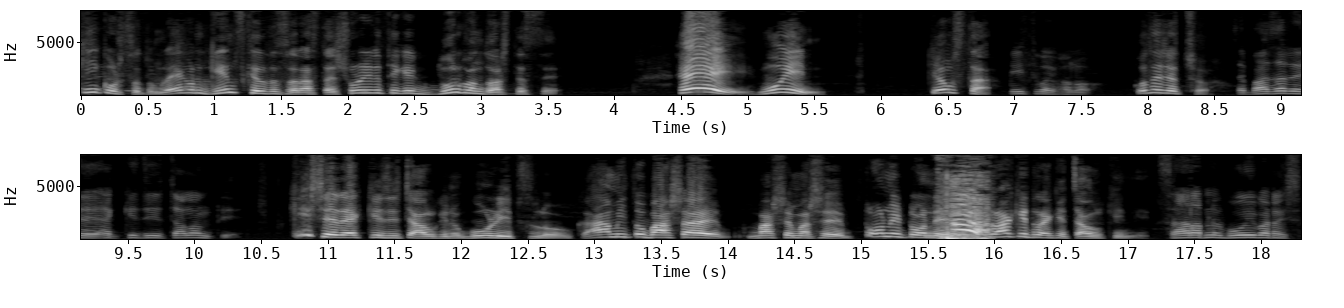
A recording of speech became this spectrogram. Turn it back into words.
কি করছ তোমরা? এখন গেমস খেলতেছো রাস্তায় শরীর থেকে দুর্গন্ধ আসতেছে। হেই মুইন! কি অবস্থা? এই তো ভাই ভালো। কোথায় যাচ্ছ? বাজারে এক কেজি চাল আনতে। কিসের এক কেজি চাউল কিনো গরিব লোক। আমি তো বাসায় মাসে মাসে টনে টনে ট্রাকে ট্রাকে চাউল কিনি। স্যার আপনার বই পাঠাইছে।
